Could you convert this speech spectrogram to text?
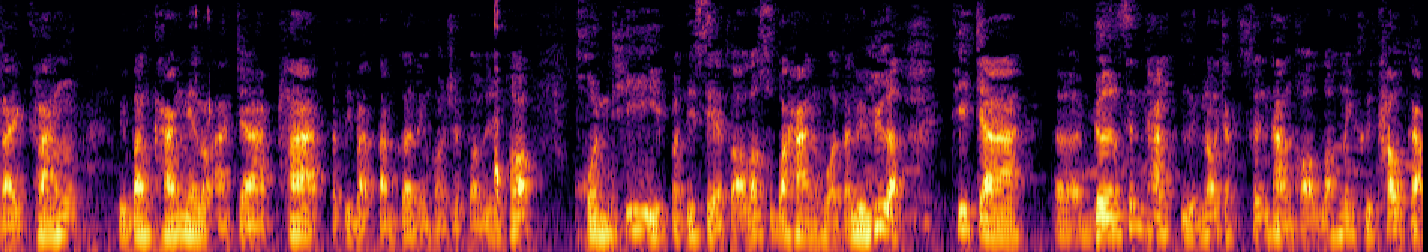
หลายครั้ง หรือบางครั้งเนี่ยเราอาจจะพลาดปฏิบัติตามก้าวเดินของชัยตอนโดยเฉพาะคนที่ปฏิเสธต่ออัลลอฮฺสุบฮานะฮูวตะอาหรือเลือกที่จะเเดินเส้นทางอื่นนอกจากเส้นทางของอัลลอฮ์นั่นคือเท่ากับ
